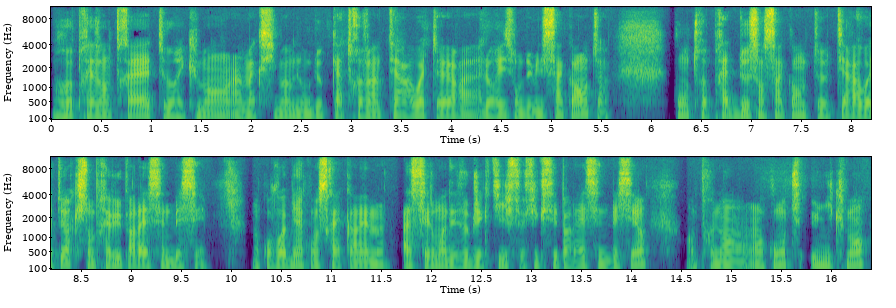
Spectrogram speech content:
représenterait théoriquement un maximum donc de 80 TWh à l'horizon 2050 contre près de 250 TWh qui sont prévus par la SNBC. Donc on voit bien qu'on serait quand même assez loin des objectifs fixés par la SNBC en prenant en compte uniquement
